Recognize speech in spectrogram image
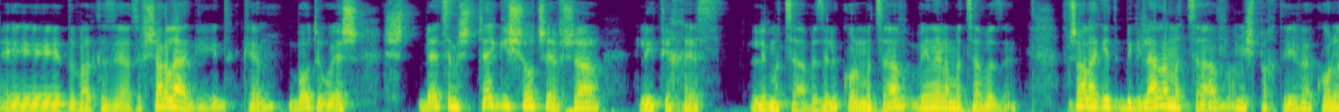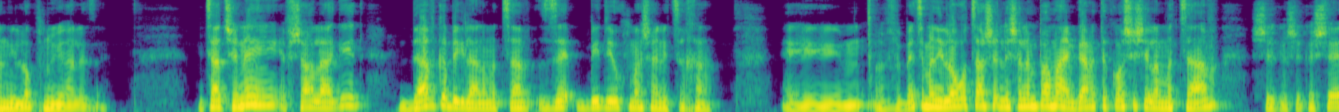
אה, דבר כזה אז אפשר להגיד כן בואו תראו יש בעצם שתי גישות שאפשר להתייחס למצב וזה לכל מצב והנה למצב הזה. אפשר להגיד בגלל המצב המשפחתי והכל אני לא פנויה לזה. מצד שני אפשר להגיד דווקא בגלל המצב זה בדיוק מה שאני צריכה. אמ, ובעצם אני לא רוצה לשלם פעמיים גם את הקושי של המצב שקשה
